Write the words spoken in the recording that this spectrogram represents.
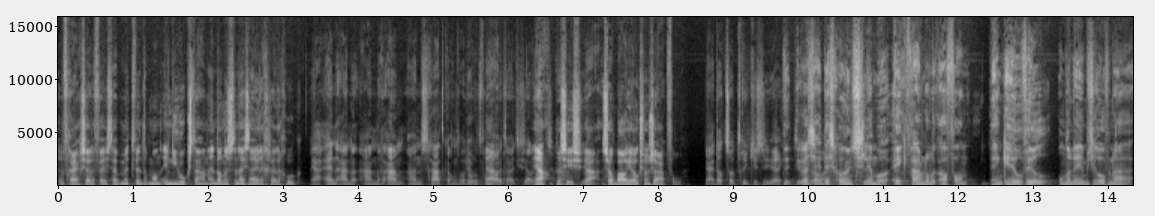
een vrij gezellig feest hebben met twintig man in die hoek staan. En dan is het ineens een hele gezellige hoek. ja, en aan, de- aan, de- aan, aan de straatkant, waardoor het van Ja. buitenuit gezellig Ja, is. precies. Ja, zo bouw je ook zo'n zaak vol. Ja, dat soort trucjes die werken Dit, is gewoon slim hoor. Ik vraag me dan ook af van, denken heel veel ondernemers hierover na?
